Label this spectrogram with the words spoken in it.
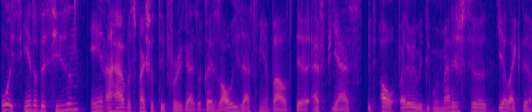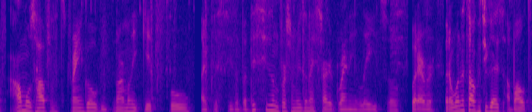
Boys, end of the season, and I have a special tip for you guys. You guys always ask me about the FPS. With, oh, by the way, we, we managed to get like the almost half of the triangle. We normally get full like this season, but this season for some reason I started grinding late, so whatever. But I want to talk with you guys about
